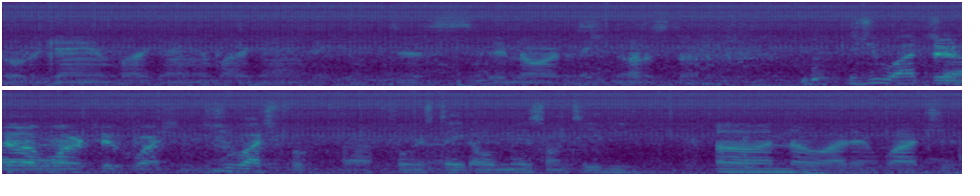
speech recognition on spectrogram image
go to game by game by game. and Just ignore this other stuff. Did you watch? Do uh, another one or two questions. Did you watch Fo- uh, Florida State Ole Miss on TV? Uh, no, I didn't watch it.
